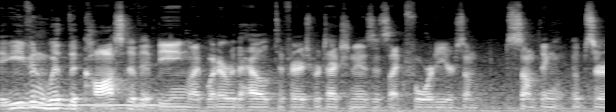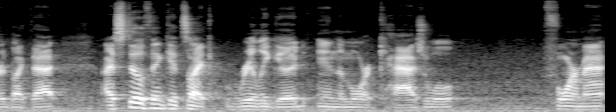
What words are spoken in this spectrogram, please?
even with the cost of it being like whatever the hell Teferi's protection is it's like 40 or some something absurd like that i still think it's like really good in the more casual format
